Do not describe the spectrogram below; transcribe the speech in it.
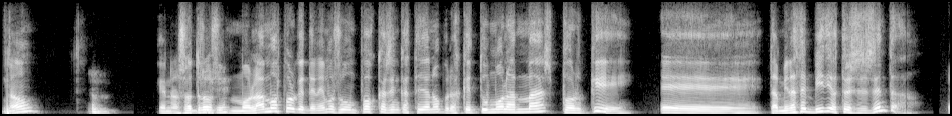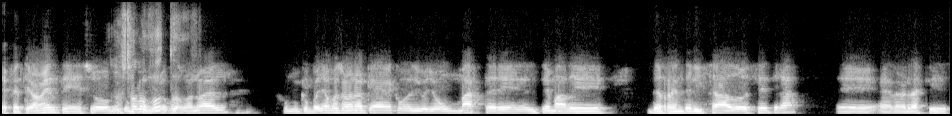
¿no? Que nosotros molamos porque tenemos un podcast en castellano, pero es que tú molas más porque eh, también haces vídeos 360. Efectivamente, eso no solo fotos. Manuel, con mi compañero José Manuel, que es, como digo yo, un máster en el tema de, renderizado, etcétera, eh, eh, la verdad es que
